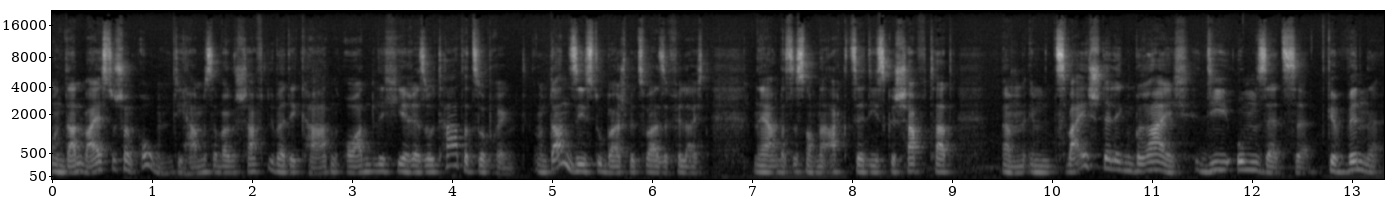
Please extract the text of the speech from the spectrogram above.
und dann weißt du schon, oh, die haben es aber geschafft, über Dekaden ordentlich hier Resultate zu bringen. Und dann siehst du beispielsweise vielleicht, naja, das ist noch eine Aktie, die es geschafft hat, ähm, im zweistelligen Bereich die Umsätze, Gewinne,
